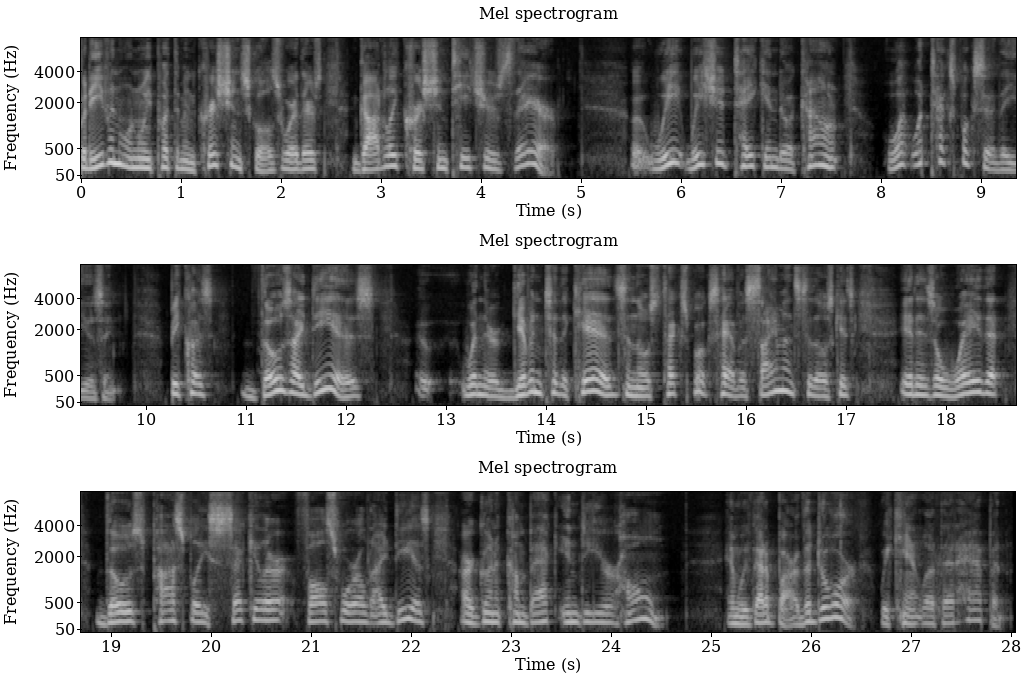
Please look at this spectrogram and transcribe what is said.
But even when we put them in Christian schools where there's godly Christian teachers there, uh, we we should take into account what what textbooks are they using, because those ideas, uh, when they're given to the kids and those textbooks have assignments to those kids, it is a way that those possibly secular false world ideas are going to come back into your home. And we've got to bar the door. We can't let that happen.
